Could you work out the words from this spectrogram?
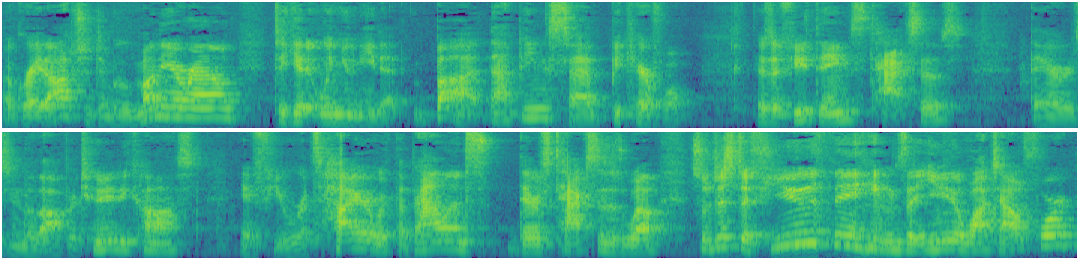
a great option to move money around to get it when you need it. But that being said, be careful. There's a few things, taxes, there's you know the opportunity cost. If you retire with the balance, there's taxes as well. So just a few things that you need to watch out for.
